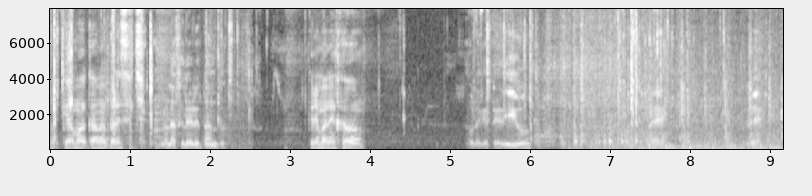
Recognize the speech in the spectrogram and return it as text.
Nos quedamos acá, me parece. No le acelere tanto. ¿Querés manejado? Ahora que te digo. ¿Eh? ¿Eh?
